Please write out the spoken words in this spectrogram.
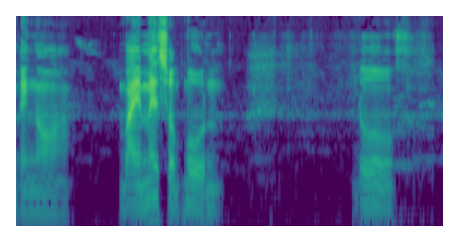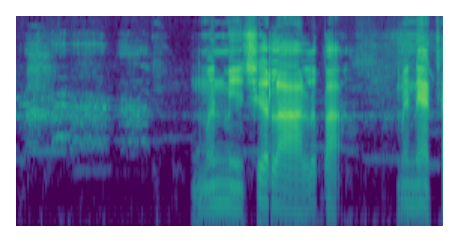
ใบงอ ใบไม่สมบูรณ์ ดูเหมันมีเชื้อราหรือเปล่า ไม่แน่ใจ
